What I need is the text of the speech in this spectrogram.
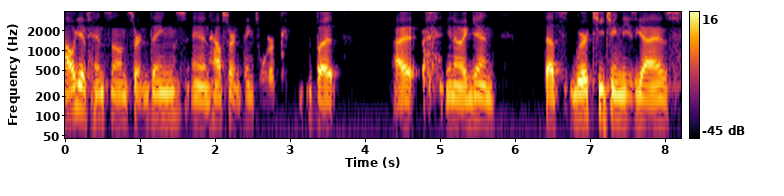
I'll give hints on certain things and how certain things work but i you know again that's we're teaching these guys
